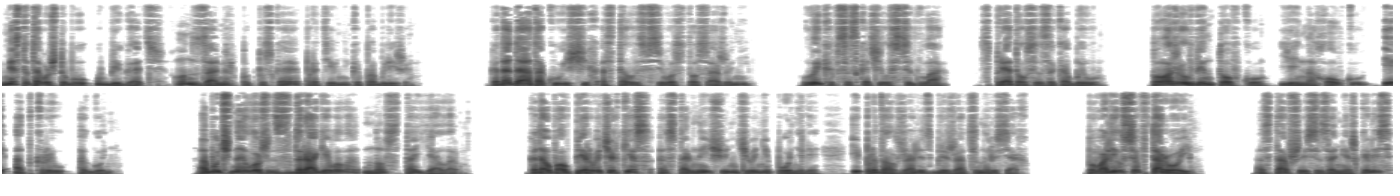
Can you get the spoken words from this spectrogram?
Вместо того, чтобы убегать, он замер, подпуская противника поближе. Когда до атакующих осталось всего сто саженей, Лыков соскочил с седла, спрятался за кобылу, положил винтовку ей на холку и открыл огонь. Обученная лошадь вздрагивала, но стояла. Когда упал первый черкес, остальные еще ничего не поняли и продолжали сближаться на рысях. Повалился второй. Оставшиеся замешкались,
